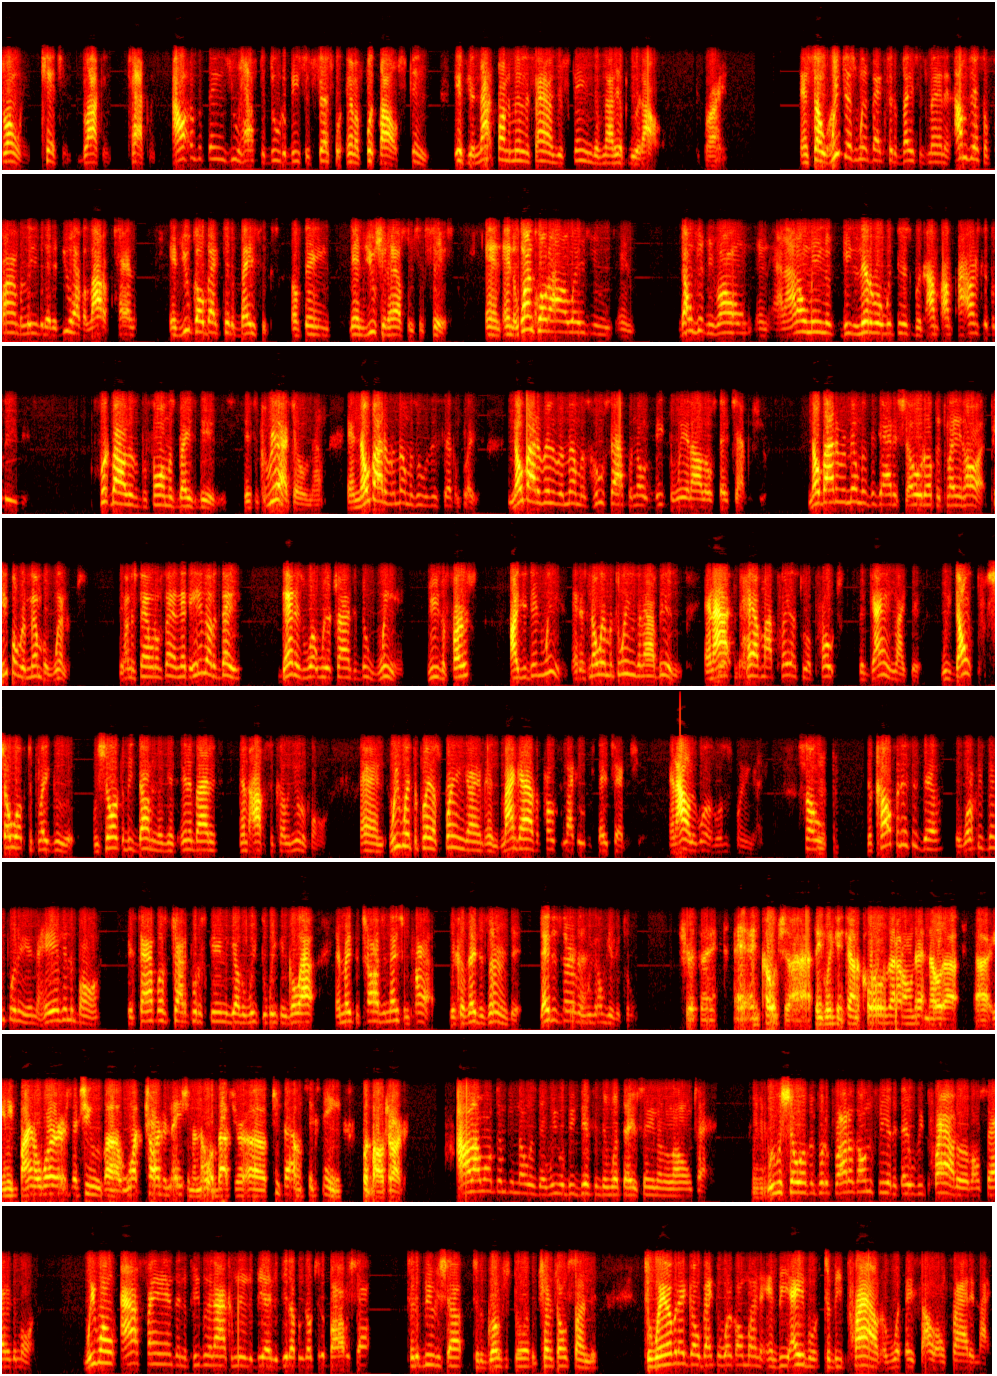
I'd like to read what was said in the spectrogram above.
throwing, catching, blocking, tackling. All of the things you have to do to be successful in a football scheme. If you're not fundamentally sound, your scheme does not help you at all. Right. And so we just went back to the basics, man. And I'm just a firm believer that if you have a lot of talent, if you go back to the basics of things, then you should have some success. And and the one quote I always use, and don't get me wrong, and, and I don't mean to be literal with this, but I'm, I'm I honestly believe this. Football is a performance based business. It's a career I chose now. And nobody remembers who was in second place. Nobody really remembers who South Panola beat to win all those state championships. Nobody remembers the guy that showed up and played hard. People remember winners. You understand what I'm saying? And at the end of the day, that is what we're trying to do win. You either first or you didn't win. And there's no in betweens in our business. And I have my players to approach the game like this. We don't show up to play good. We show up to be dominant against anybody in the opposite color uniform. And we went to play a spring game, and my guys approached it like it was a state championship. And all it was was a spring game. So mm-hmm. the confidence is there. The work has been put in. The head's in the barn. It's time for us to try to put a scheme together week to week and go out and make the Charger Nation proud because they deserve it. They deserve it. We're gonna give it to them. Sure thing. And, and Coach, uh, I think we can kind of close out on that note. Uh, uh, any final words that you uh, want Charger Nation to know about your uh, 2016 football charter? All I want them to know is that we will be different than what they've seen in a long time. Mm-hmm. We will show up and put a product on the field that they will be proud of on Saturday morning. We want our fans and the people in our community to be able to get up and go to the barber shop, to the beauty shop, to the grocery store, the church on Sunday, to wherever they go back to work on Monday and be able to be proud of what they saw on Friday night.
